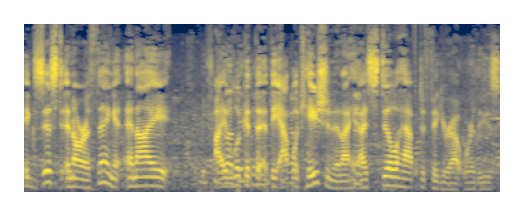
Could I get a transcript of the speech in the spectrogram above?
exist and are a thing, and I. I look at the, at the application and I, Yeah. I still have to figure out where these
